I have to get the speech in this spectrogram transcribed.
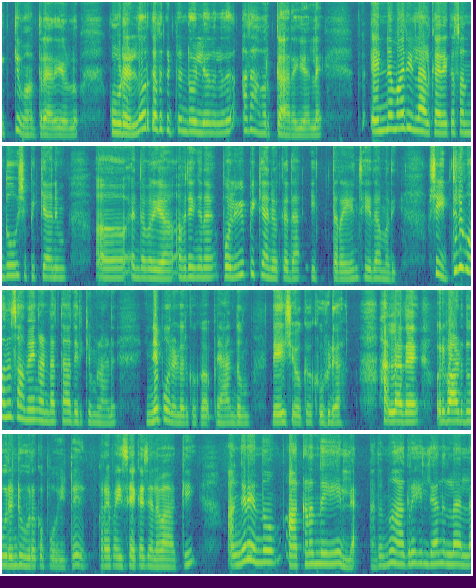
എനിക്ക് മാത്രമേ അറിയുള്ളൂ. കൂടെ ഉള്ളവർക്ക് അത് കിട്ടുന്നുണ്ടോ ഇല്ലയോ എന്നുള്ളത് അത് അവർക്ക് അറിയാം അല്ലേ? എന്നെമാരിയുള്ള ആൾക്കാരെയൊക്കെ സന്തോഷിപ്പിക്കാനും എന്താ പറയുക അവരിങ്ങനെ പൊലിപ്പിക്കാനൊക്കെ ഇതാ ഇത്രയും ചെയ്താൽ മതി. പക്ഷെ ഇതിനു പോലും സമയം കണ്ടെത്താതിരിക്കുമ്പോഴാണ് എന്നെ പോലുള്ളവർക്കൊക്കെ ഭ്രാന്തും ദേഷ്യമൊക്കെ കൂടുക അല്ലാതെ ഒരുപാട് ദൂരം ടൂറൊക്കെ പോയിട്ട് കുറേ പൈസയൊക്കെ ചിലവാക്കി അങ്ങനെയൊന്നും ആക്കണമെന്നേ ഇല്ല. അതൊന്നും ആഗ്രഹമില്ല എന്നുള്ളതല്ല.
